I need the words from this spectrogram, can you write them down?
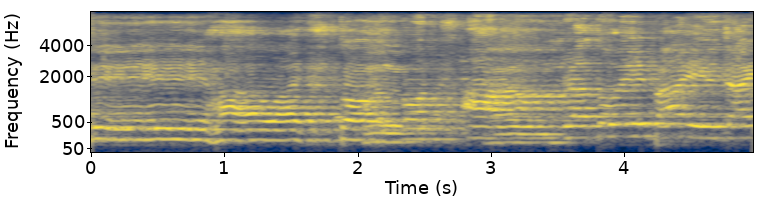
রে হাওয়ায় তখন আমরা তো ভাই যাই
